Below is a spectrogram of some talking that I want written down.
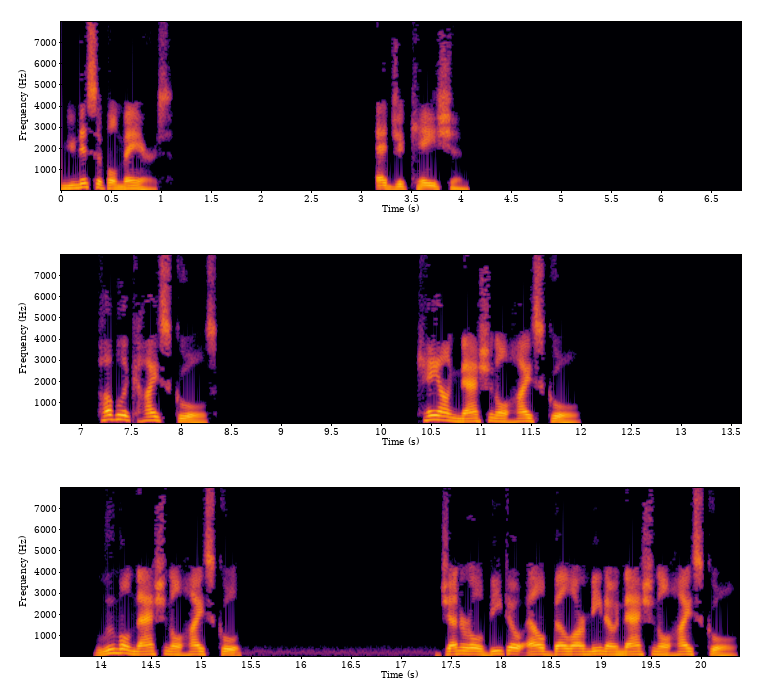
Municipal mayors Education Public high schools Kayong National High School Lumal National High School General Vito L. Bellarmino National High School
